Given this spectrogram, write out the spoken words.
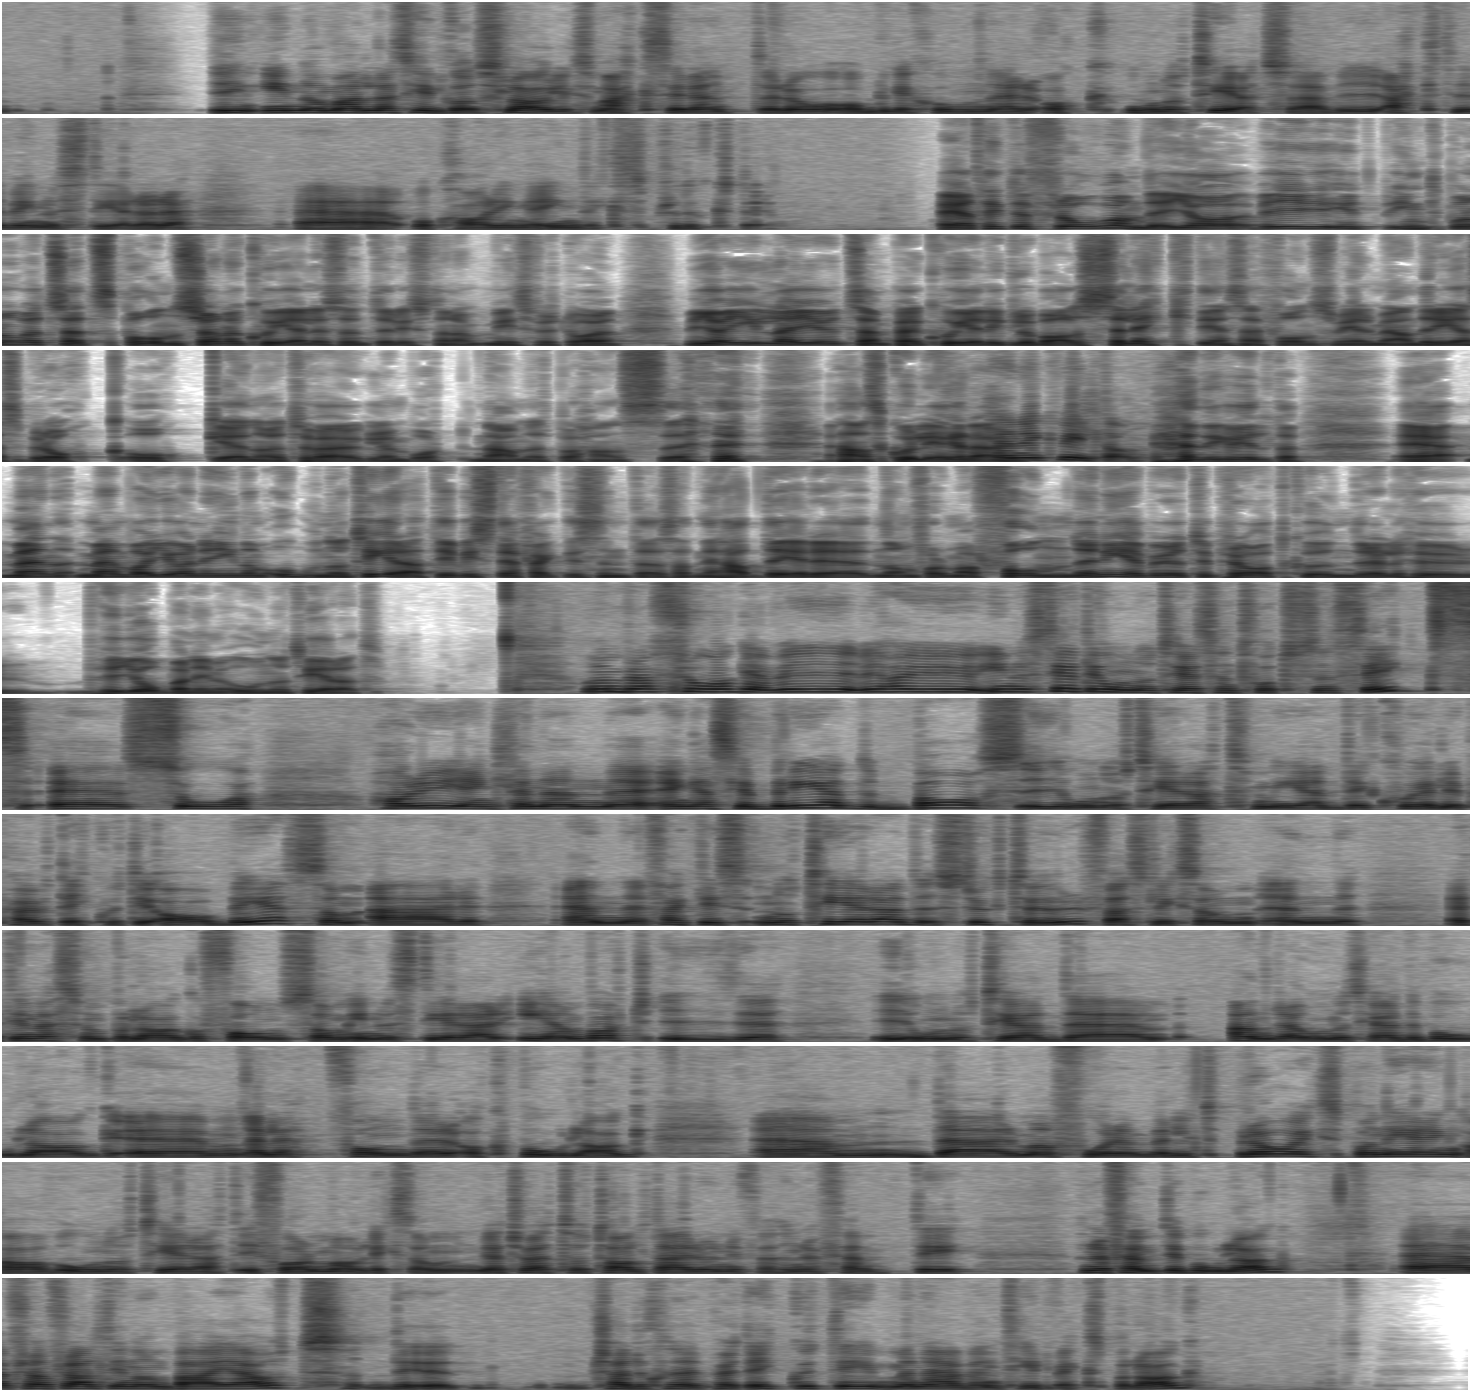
inom alla tillgångsslag, liksom aktier, räntor och obligationer och onoterat så är vi aktiva investerare eh, och har inga indexprodukter. Jag tänkte fråga om det. Jag, vi är inte på något sätt sponsrade av Coeli, så inte lyssnarna missförstår. Men jag gillar ju till exempel Coeli Global Select, en sån här fond som gäller med Andreas Brock och eh, nu har jag tyvärr glömt bort namnet på hans, hans kollega där. Henrik Wilton. Henrik Wilton. Eh, men, men vad gör ni inom onoterat? Det visste jag faktiskt inte ens att ni hade. Är det någon form av fonder ni erbjuder till privatkunder eller hur, hur jobbar ni med onoterat? En bra fråga. Vi, vi har ju investerat i onoterat sedan 2006. Eh, så har du egentligen en, en ganska bred bas i onoterat med Coeli Private Equity AB som är en faktiskt noterad struktur fast liksom en, ett investmentbolag och fond som investerar enbart i, i onoterade, andra onoterade bolag eh, eller fonder och bolag eh, där man får en väldigt bra exponering av onoterat i form av, liksom, jag tror att totalt är det ungefär 150 150 bolag. Eh, framförallt inom buyout. Det, traditionell private equity men även tillväxtbolag.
